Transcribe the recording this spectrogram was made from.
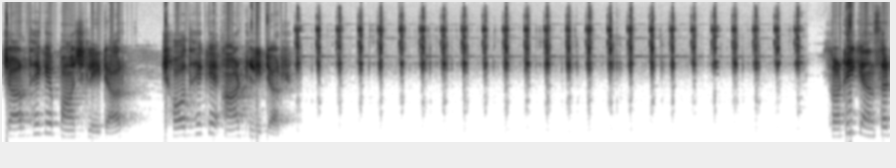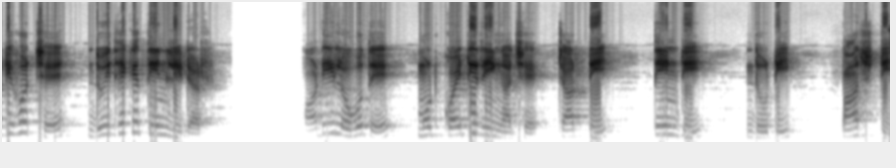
চার থেকে পাঁচ লিটার, ছ থেকে আট লিটার। সঠিক অ্যান্সারটি হচ্ছে দুই থেকে তিন লিটার অডি লোগোতে মোট কয়টি রিং আছে? চারটি, তিনটি, দুটি, পাঁচটি।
